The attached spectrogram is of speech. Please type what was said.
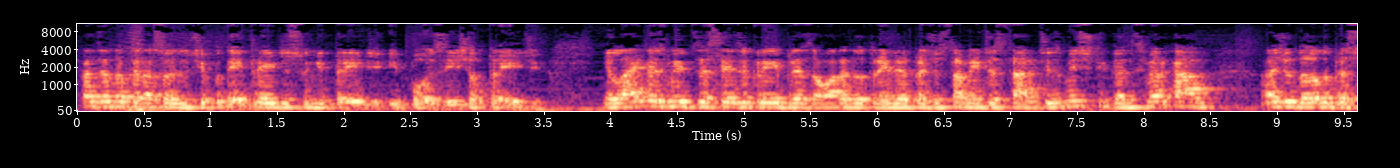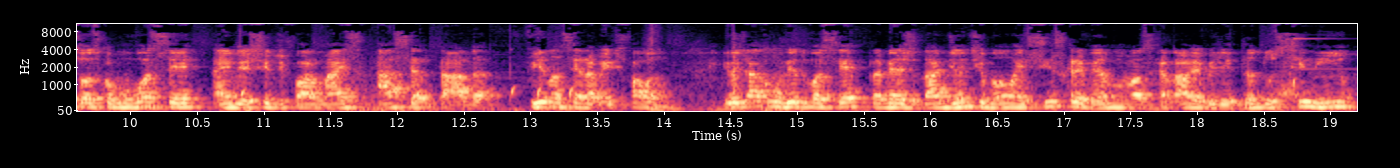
fazendo operações do tipo day trade, swing trade e position trade. E lá em 2016 eu criei a empresa Hora do Trader para justamente estar desmistificando esse mercado, ajudando pessoas como você a investir de forma mais acertada financeiramente falando. Eu já convido você para me ajudar de antemão aí se inscrevendo no nosso canal e habilitando o sininho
